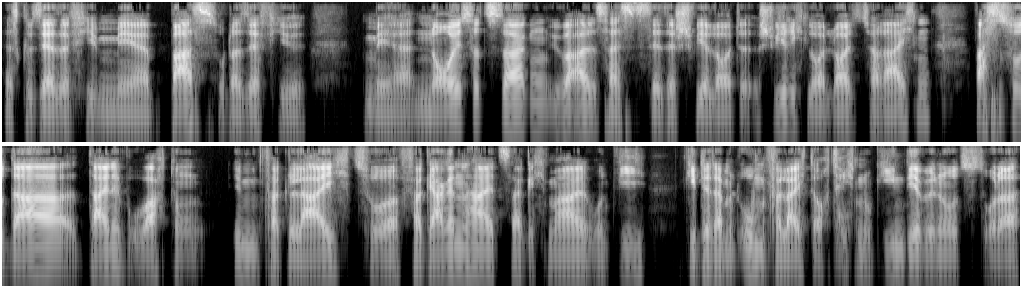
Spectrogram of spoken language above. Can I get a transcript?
es gibt sehr, sehr viel mehr Bass oder sehr viel mehr Noise sozusagen überall. Das heißt, es ist sehr, sehr schwer, Leute, schwierig, Leute zu erreichen. Was ist so da deine Beobachtung im Vergleich zur Vergangenheit, sage ich mal, und wie geht ihr damit um? Vielleicht auch Technologien, die ihr benutzt oder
